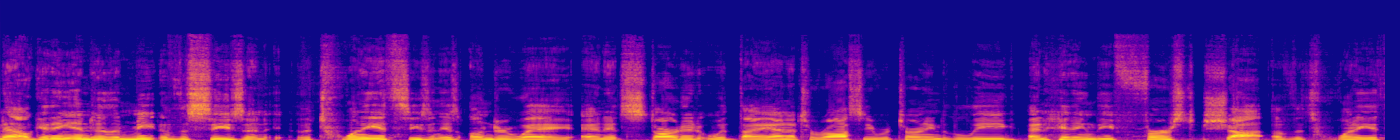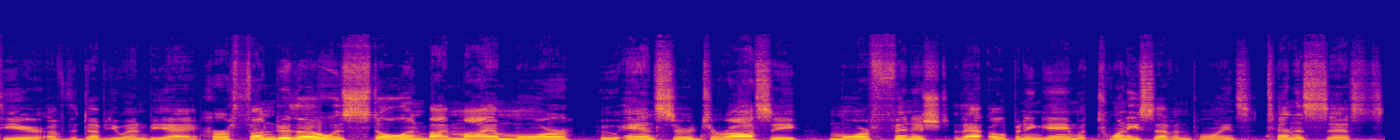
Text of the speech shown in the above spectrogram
Now, getting into the meat of the season, the 20th season is underway, and it started with Diana Taurasi returning to the league and hitting the first shot of the 20th year of the WNBA. Her thunder, though, was stolen by Maya Moore, who answered Taurasi. Moore finished that opening game with 27 points, 10 assists.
